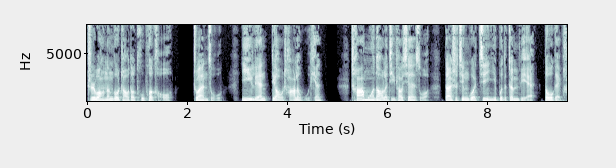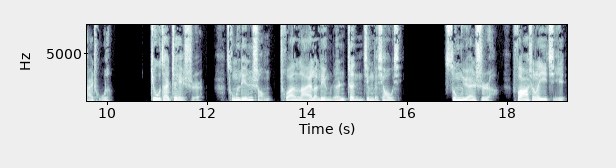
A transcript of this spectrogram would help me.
指望能够找到突破口。专案组一连调查了五天，查摸到了几条线索，但是经过进一步的甄别，都给排除了。就在这时。从邻省传来了令人震惊的消息：松原市啊，发生了一起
